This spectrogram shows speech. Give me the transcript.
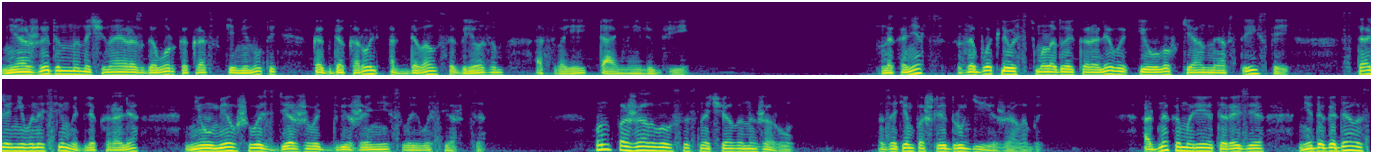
неожиданно начиная разговор как раз в те минуты, когда король отдавался грезам о своей тайной любви. Наконец, заботливость молодой королевы и уловки Анны Австрийской стали невыносимы для короля, не умевшего сдерживать движений своего сердца. Он пожаловался сначала на жару. Затем пошли другие жалобы. Однако Мария Терезия не догадалась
